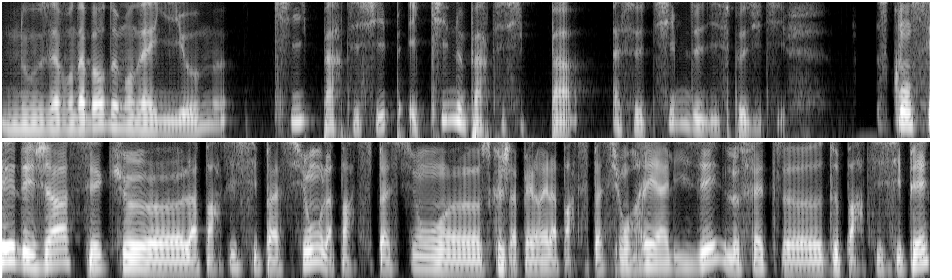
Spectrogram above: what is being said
Nous avons d'abord demandé à Guillaume qui participe et qui ne participe pas à ce type de dispositif ce qu'on sait déjà, c'est que euh, la participation, la participation, euh, ce que j'appellerais la participation réalisée, le fait euh, de participer,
